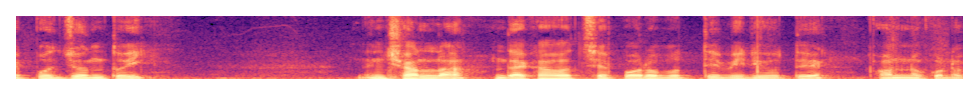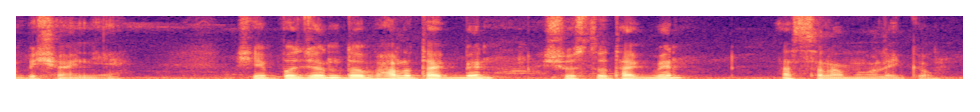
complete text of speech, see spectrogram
এ পর্যন্তই। ইনশাল্লাহ দেখা হচ্ছে পরবর্তী ভিডিওতে অন্য কোনো বিষয় নিয়ে। সে পর্যন্ত ভালো থাকবেন, সুস্থ থাকবেন। আসসালামু আলাইকুম।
